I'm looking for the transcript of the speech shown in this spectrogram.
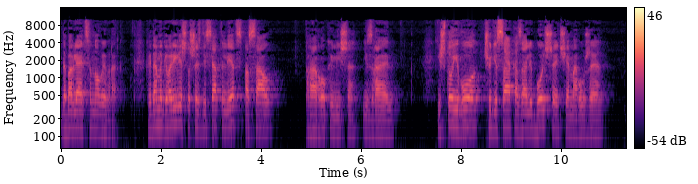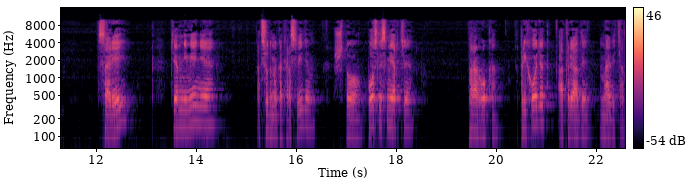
Добавляется новый враг. Когда мы говорили, что 60 лет спасал пророк Илиша Израиль, и что его чудеса оказали больше, чем оружие царей, тем не менее, отсюда мы как раз видим, что после смерти пророка приходят отряды мавитян.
